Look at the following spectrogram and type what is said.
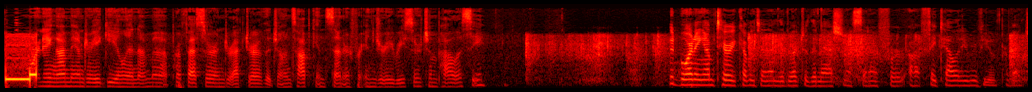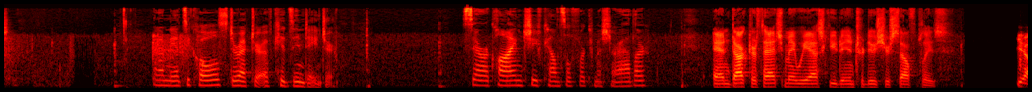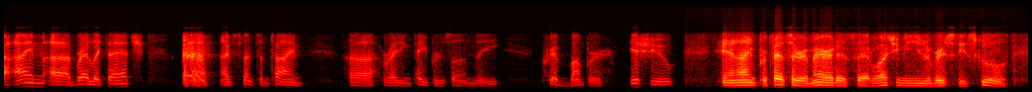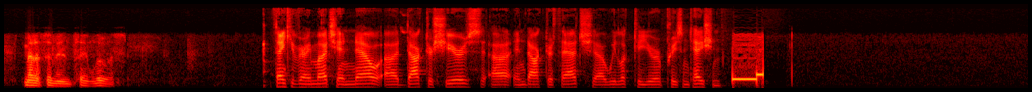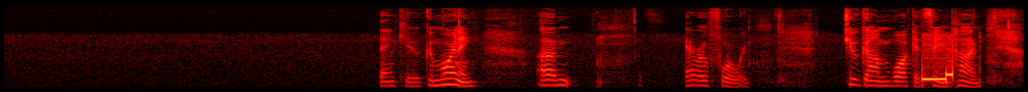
Good morning. I'm Andrea Gielen. I'm a professor and director of the Johns Hopkins Center for Injury Research and Policy. Good morning, I'm Terry Covington, I'm the Director of the National Center for uh, Fatality Review and Prevention. And I'm Nancy Cowles, Director of Kids in Danger. Sarah Klein, Chief Counsel for Commissioner Adler. And Dr. Thach, may we ask you to introduce yourself, please? Yeah, I'm uh, Bradley Thach. I've spent some time uh, writing papers on the crib bumper issue, and I'm professor emeritus at Washington University School of Medicine in St. Louis. Thank you very much. And now, uh, Dr. Scheers uh, and Dr. Thach, uh, we look to your presentation. Thank you. Good morning. Um, Arrow forward. Chew gum, walk at same time.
